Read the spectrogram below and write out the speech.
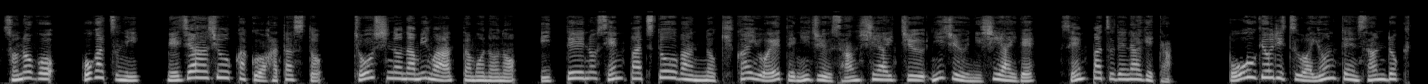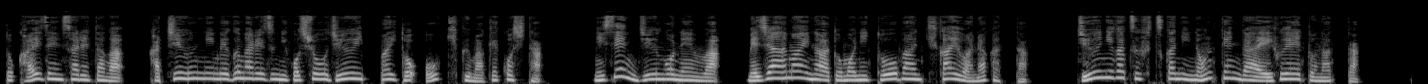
その後、5月にメジャー昇格を果たすと、調子の波があったものの、一定の先発登板の機会を得て23試合中22試合で先発で投げた。防御率は4.36と改善されたが、勝ち運に恵まれずに5勝11敗と大きく負け越した。2015年はメジャーマイナーともに登板機会はなかった。12月2日にノンテンダー FA となった。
